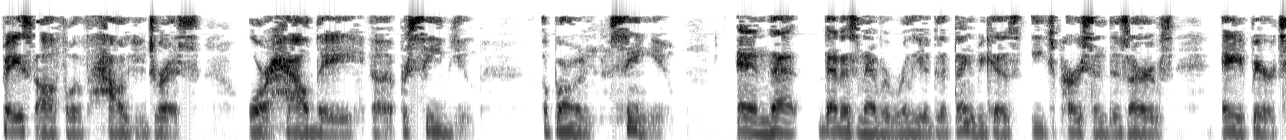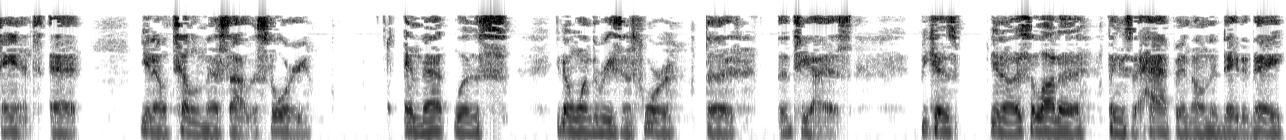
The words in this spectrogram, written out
based off of how you dress, or how they uh, perceive you upon seeing you. And that, that is never really a good thing because each person deserves a fair chance at, you know, telling their side of the story. And that was, you know, one of the reasons for the, the TIS because, you know, it's a lot of things that happen on the day to day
